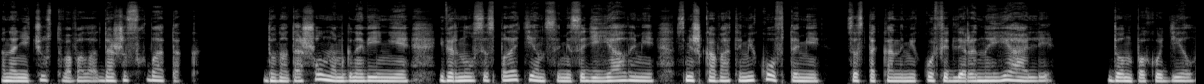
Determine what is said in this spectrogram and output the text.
она не чувствовала даже схваток. Дон отошел на мгновение и вернулся с полотенцами, с одеялами, с мешковатыми кофтами, со стаканами кофе для Рене и Алли. Дон похудел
